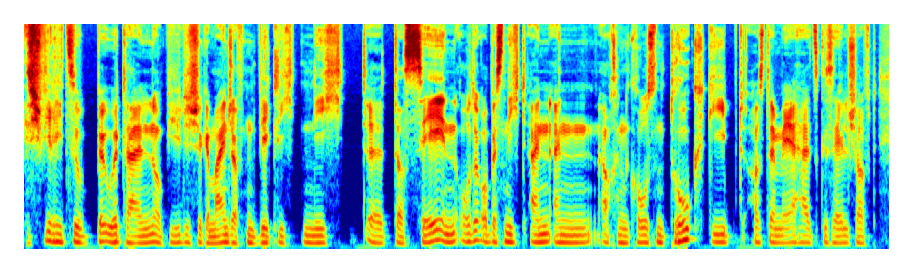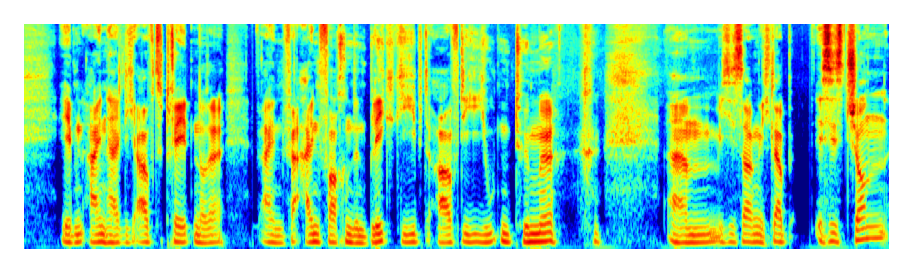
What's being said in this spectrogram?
ist schwierig zu beurteilen, ob jüdische Gemeinschaften wirklich nicht äh, das sehen oder ob es nicht ein, ein, auch einen großen Druck gibt aus der Mehrheitsgesellschaft, eben einheitlich aufzutreten oder einen vereinfachenden Blick gibt auf die Judentümer. ähm, ich sagen, ich glaube, es ist schon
